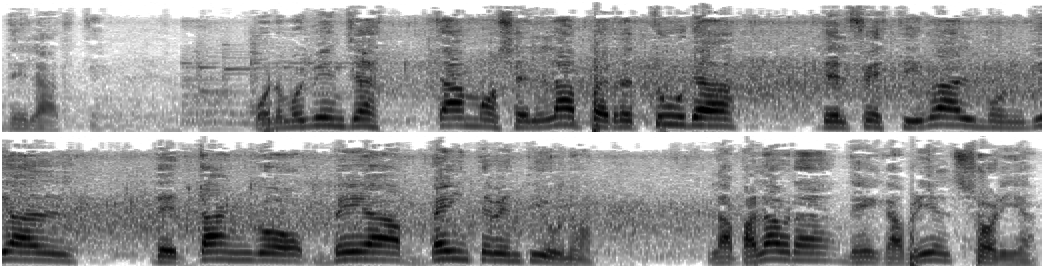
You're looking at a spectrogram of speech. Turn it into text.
del arte. Bueno, muy bien, ya estamos en la apertura del Festival Mundial de Tango BEA 2021. La palabra de Gabriel Soria.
